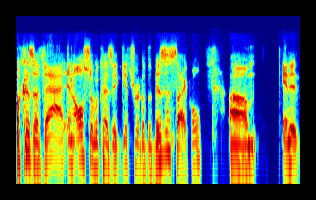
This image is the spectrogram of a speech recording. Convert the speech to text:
because of that, and also because it gets rid of the business cycle, um, and it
